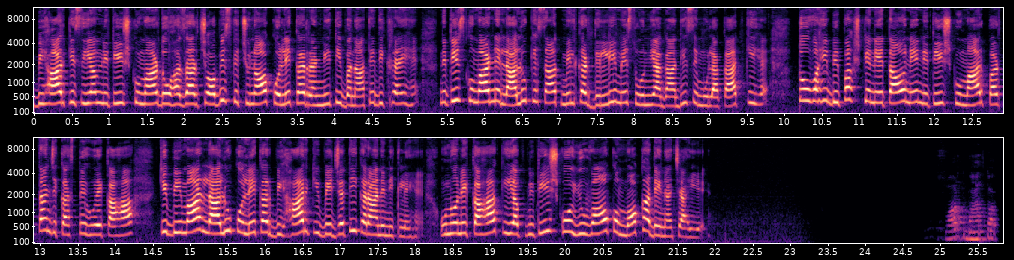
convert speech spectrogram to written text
बिहार के सीएम नीतीश कुमार 2024 के चुनाव को लेकर रणनीति बनाते दिख रहे हैं। नीतीश कुमार ने लालू के साथ मिलकर दिल्ली में सोनिया गांधी से मुलाकात की है। तो वहीं विपक्ष के नेताओं ने नीतीश कुमार पर तंज कसते हुए कहा कि बीमार लालू को लेकर बिहार की बेजती कराने निकले हैं। उन्होंने कहा कि अब नीतीश को युवाओं को मौका देना चाहिए। स्वार्थ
